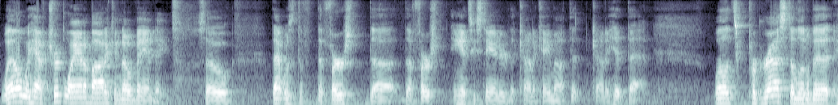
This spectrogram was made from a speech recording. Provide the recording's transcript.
well we have triple antibiotic and no band-aids so that was the, the first the the first ANSI standard that kind of came out that kind of hit that. Well, it's progressed a little bit,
